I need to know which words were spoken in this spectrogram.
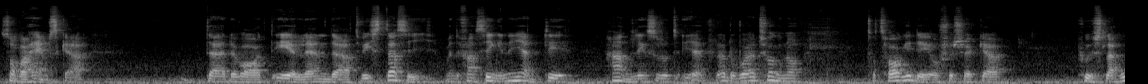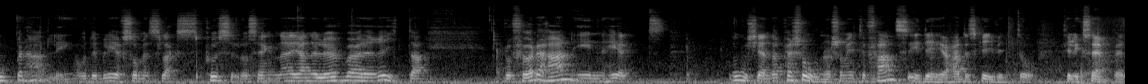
som var hemska. Där det var ett elände att vistas i. Men det fanns ingen egentlig handling. Så då, jävlar, då var jag tvungen att ta tag i det och försöka pussla ihop en handling. Och det blev som ett slags pussel. Och sen när Janne Löv började rita, då förde han in helt okända personer som inte fanns i det jag hade skrivit då. Till exempel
